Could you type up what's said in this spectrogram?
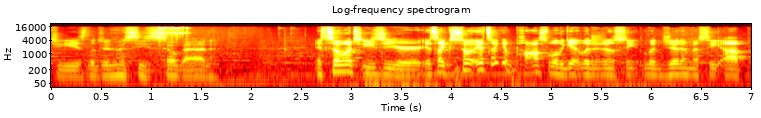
Jeez, legitimacy is so bad. It's so much easier. It's like so. It's like impossible to get legitimacy legitimacy up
